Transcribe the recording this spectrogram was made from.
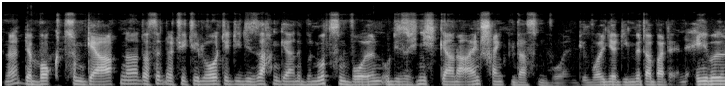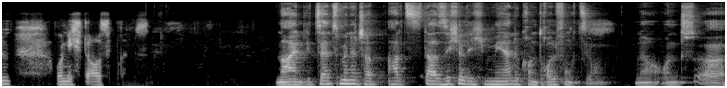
ne, der Bock zum Gärtner, das sind natürlich die Leute, die die Sachen gerne benutzen wollen und die sich nicht gerne einschränken lassen wollen. Die wollen ja die Mitarbeiter enablen und nicht ausbremsen. Nein, Lizenzmanager hat da sicherlich mehr eine Kontrollfunktion. Ne? Und äh,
